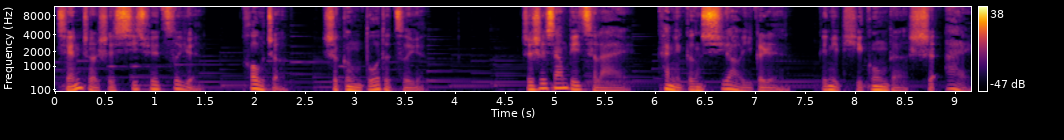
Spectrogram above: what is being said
前者是稀缺资源，后者是更多的资源，只是相比起来，看你更需要一个人给你提供的是爱，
